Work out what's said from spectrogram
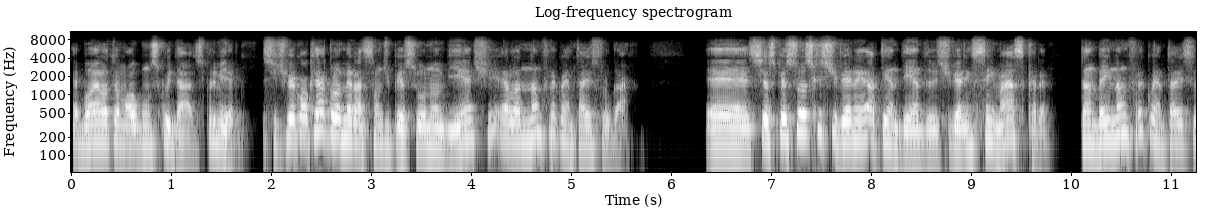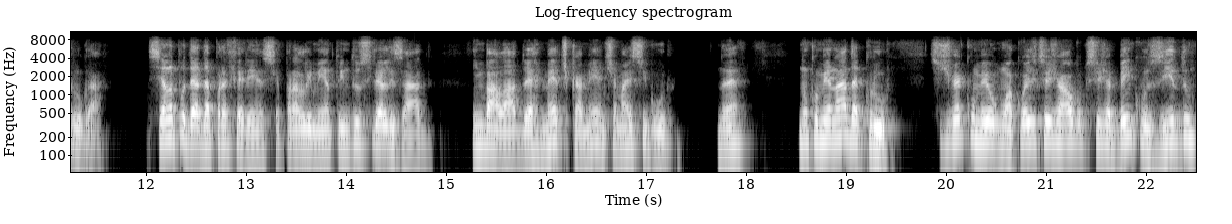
é bom ela tomar alguns cuidados. Primeiro, se tiver qualquer aglomeração de pessoa no ambiente, ela não frequentar esse lugar. É, se as pessoas que estiverem atendendo estiverem sem máscara, também não frequentar esse lugar. Se ela puder dar preferência para alimento industrializado, embalado hermeticamente, é mais seguro. Né? Não comer nada cru. Se tiver que comer alguma coisa, que seja algo que seja bem cozido,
